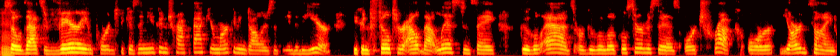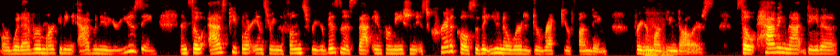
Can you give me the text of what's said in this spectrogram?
Mm. So that's very important because then you can track back your marketing dollars at the end of the year. You can filter out that list and say, Google Ads or Google Local Services or Truck or Yard Sign or whatever marketing avenue you're using. And so, as people are answering the phones for your business, that information is critical so that you know where to direct your funding for your mm-hmm. marketing dollars. So, having that data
